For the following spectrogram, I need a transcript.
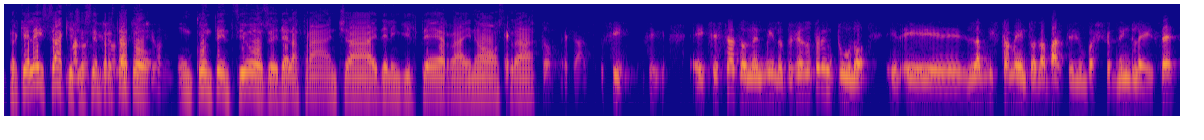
Perché lei sa che Ma c'è sempre stato eccezioni. un contenzioso e della Francia e dell'Inghilterra e nostra. Esatto, esatto. Sì, sì. E c'è stato nel 1831 eh, eh, l'avvistamento da parte di un vascello inglese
